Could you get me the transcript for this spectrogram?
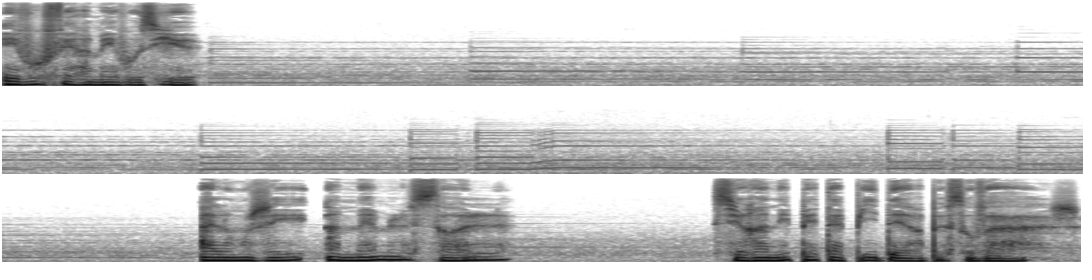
et vous fermez vos yeux. Allongé à même sol sur un épais tapis d'herbes sauvages.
